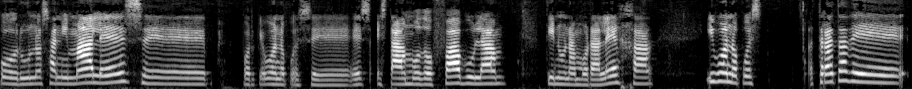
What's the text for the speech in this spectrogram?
por unos animales eh, porque bueno pues eh, es, está a modo fábula tiene una moraleja y bueno, pues trata de,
